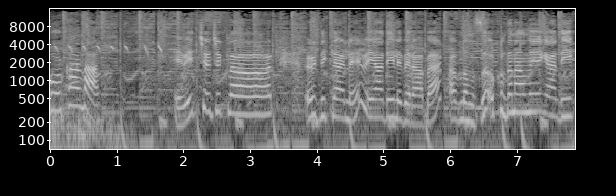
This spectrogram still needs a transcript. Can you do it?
Korkarlar. Evet çocuklar. Ördeklerle ve Yade ile beraber ablamızı okuldan almaya geldik.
